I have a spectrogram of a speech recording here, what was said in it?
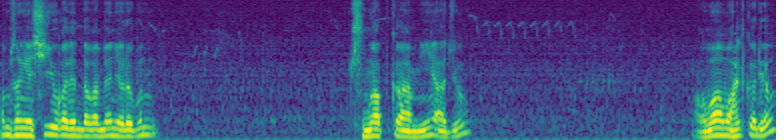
삼성의 CEO가 된다고 하면 여러분 중압감이 아주 어마어마할 거려?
